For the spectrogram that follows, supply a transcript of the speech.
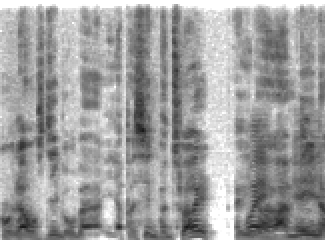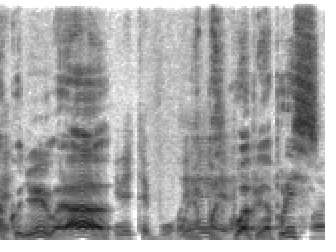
Bon, Là, on se dit, bon, bah, il a passé une bonne soirée. Il Ouais, a ramené et- une inconnue, voilà. Il était bourré. Il n'y a pas de quoi appeler la police. Ouais.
